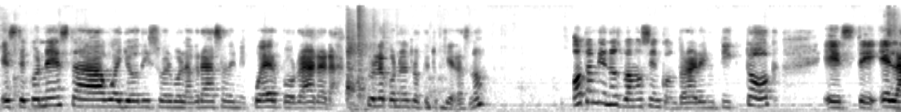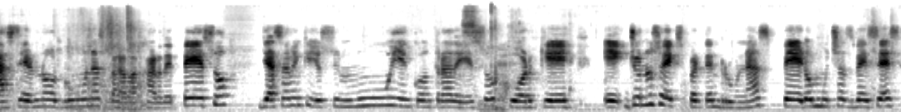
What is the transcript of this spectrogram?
este, con esta agua yo disuelvo la grasa de mi cuerpo, rarara. Tú le pones lo que tú quieras, ¿no? O también nos vamos a encontrar en TikTok, este, el hacernos runas para bajar de peso. Ya saben que yo estoy muy en contra de eso Sí, ¿no? porque eh, yo no soy experta en runas, pero muchas veces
